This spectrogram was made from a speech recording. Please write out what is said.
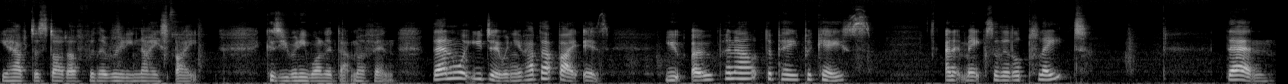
You have to start off with a really nice bite because you really wanted that muffin. Then what you do when you've had that bite is you open out the paper case and it makes a little plate. Then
